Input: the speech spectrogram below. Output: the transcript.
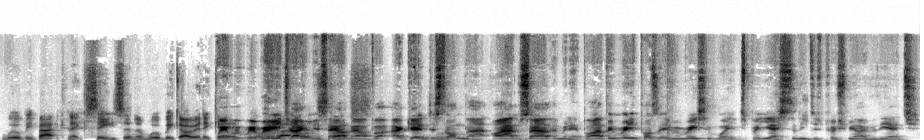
we'll be back next season and we'll be going again. We're, we're really dragging this out now, but again, just mm. on that, I am sad at the minute, but I've been really positive in recent weeks. But yesterday just pushed me over the edge.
